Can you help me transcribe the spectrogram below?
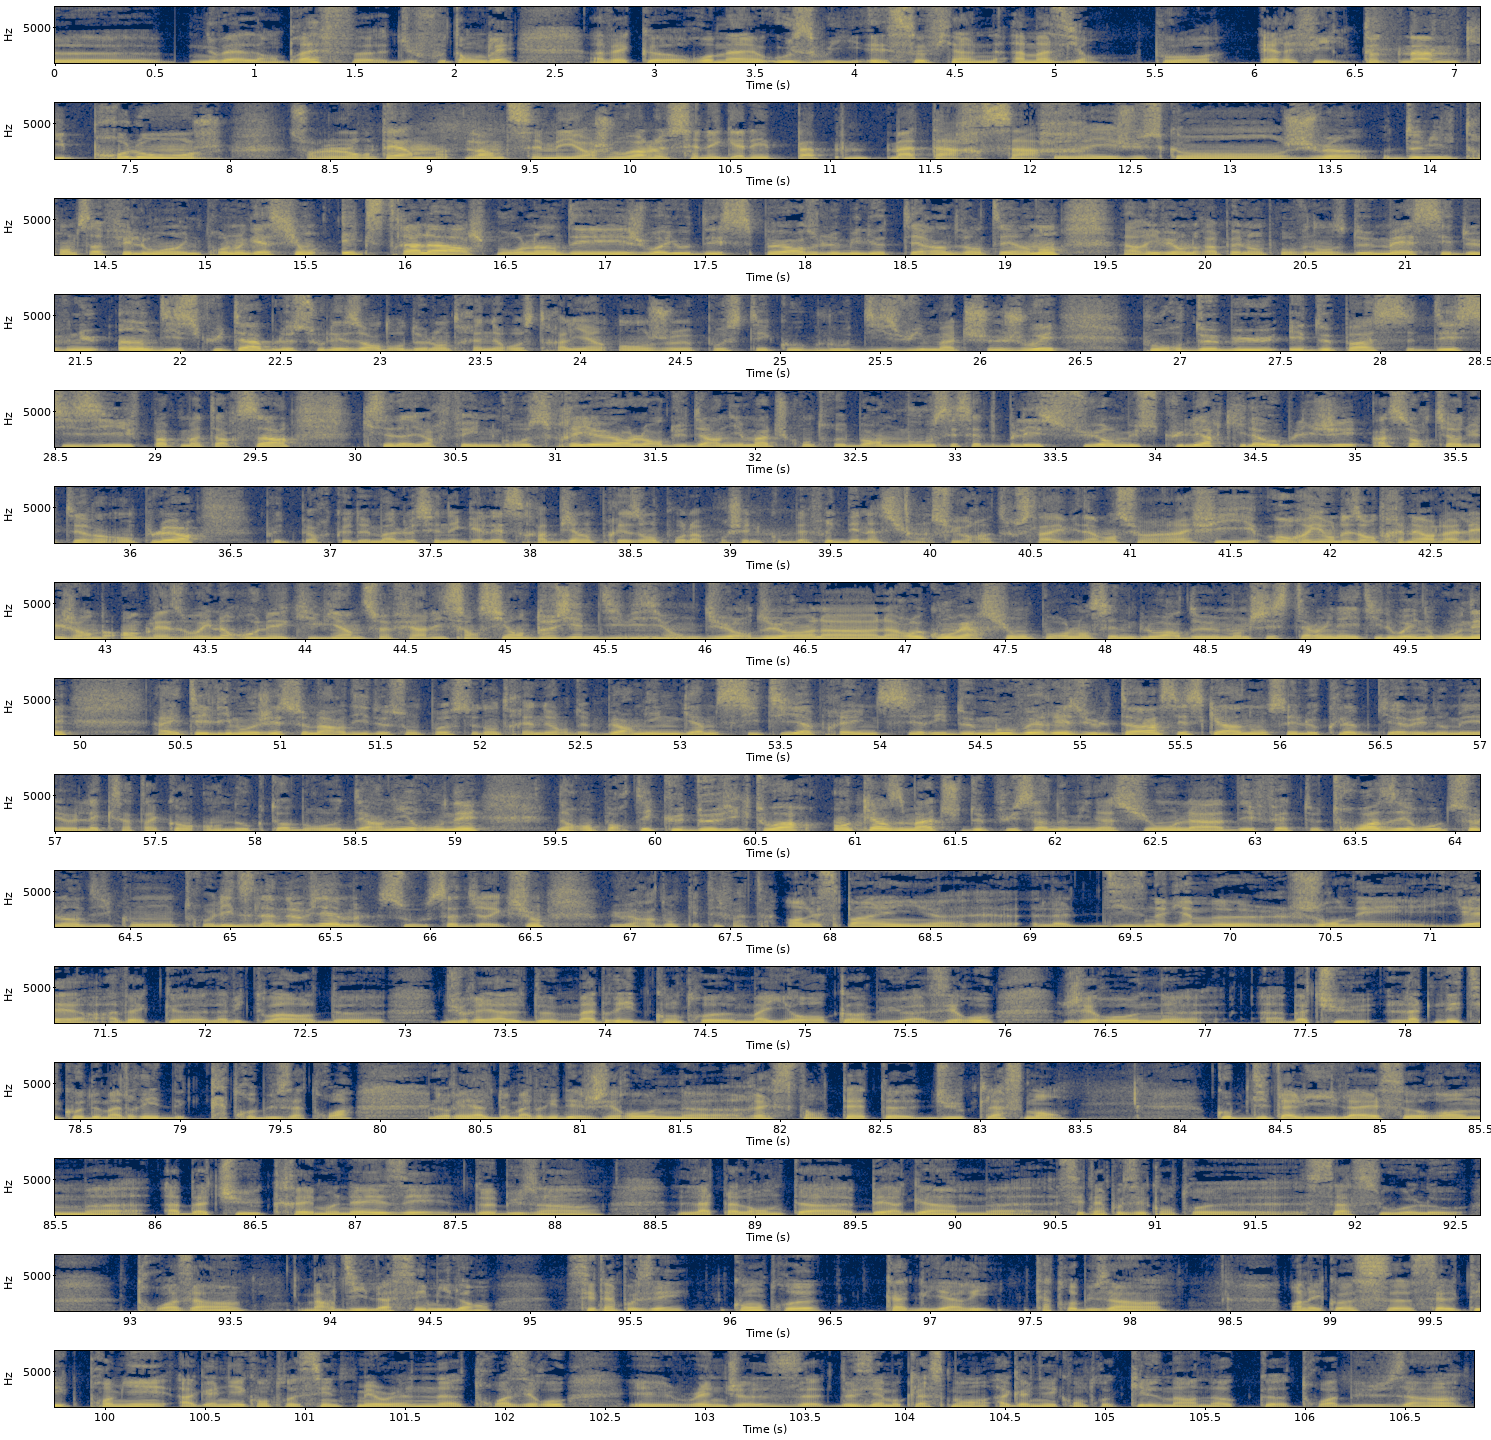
nouvelles en bref du foot anglais avec Romain Ouzoui et Sofiane Amazian pour RFI. Tottenham qui prolonge sur le long terme l'un de ses meilleurs joueurs, le Sénégalais Pape Matar Sarr. Et jusqu'en juin 2030, ça fait loin. Une prolongation extra large pour l'un des joyaux des Spurs, le milieu de terrain de 21 ans, arrivé, on le rappelle, en provenance de Metz, est devenu indiscutable sous les ordres de l'entraîneur australien Ange Postecoglou. 18 matchs joués pour deux buts et deux passes décisives. Pape Matar Sarr, qui s'est d'ailleurs fait une grosse frayeur lors du dernier match contre Bournemouth, et cette blessure musculaire qui l'a obligé à sortir du terrain en pleurs. Plus de peur que de mal, le Sénégalais sera bien présent pour la prochaine Coupe d'Afrique des Nations. On suivra tout cela évidemment sur RFI. Au rayon des entraîneurs, la légende anglaise Wayne Rooney qui vient de se faire licencier en deuxième division. Mm, dur, dur, hein, la, la, reconversion pour l'ancienne gloire de Manchester United. Wayne Rooney a été limogé ce mardi de son poste d'entraîneur de Birmingham City après une série de mauvais résultats. C'est ce qu'a annoncé le club qui avait nommé euh, l'ex-attaquant en octobre dernier. Rooney n'a remporté que deux victoires en 15 matchs depuis sa nomination. La défaite 3-0 de ce lundi contre Leeds, la 9e sous sa direction, lui aura donc été fatale. En Espagne, euh, la 19e journée hier avec euh, la victoire de, du Real de Madrid contre Mallorca, un but à zéro. Gérone a battu l'Atlético de Madrid 4 buts à 3. Le Real de Madrid et Gérone restent en tête du classement. Coupe d'Italie, l'AS Rome a battu Cremonese 2 buts à 1. L'Atalanta Bergame s'est imposé contre Sassuolo 3 à 1. Mardi, l'AC Milan s'est imposé contre Cagliari 4 buts à 1. En Écosse, Celtic premier a gagné contre St Mirren 3-0 et Rangers deuxième au classement a gagné contre Kilmarnock 3 buts à 1.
